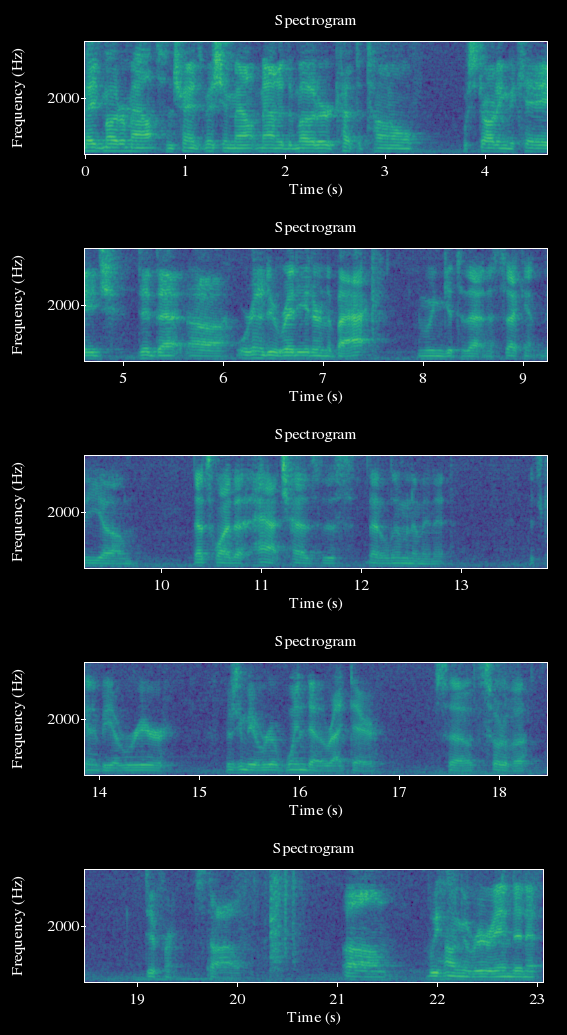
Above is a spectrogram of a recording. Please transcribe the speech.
made motor mounts and transmission mount, mounted the motor, cut the tunnel. We're starting the cage. Did that. Uh, we're gonna do radiator in the back, and we can get to that in a second. The um, that's why the hatch has this that aluminum in it. It's gonna be a rear. There's gonna be a rear window right there, so it's sort of a different style. Um, we hung the rear end in it.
